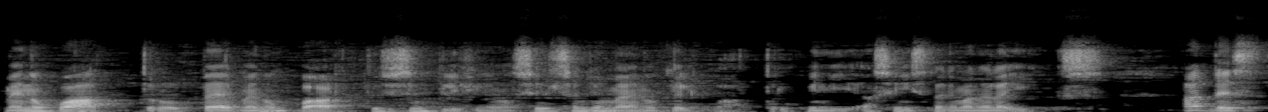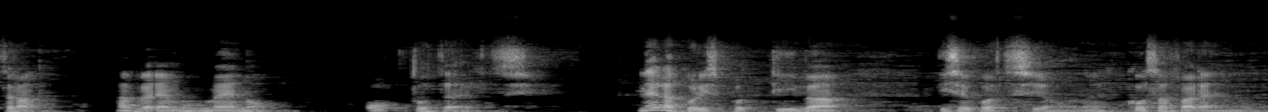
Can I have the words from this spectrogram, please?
Meno 4 per meno un quarto si semplificano sia il segno meno che il 4, quindi a sinistra rimane la x. A destra avremo meno 8 terzi. Nella corrispettiva disequazione cosa faremo?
